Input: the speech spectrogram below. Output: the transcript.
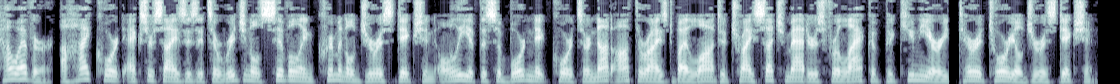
However, a high court exercises its original civil and criminal jurisdiction only if the subordinate courts are not authorized by law to try such matters for lack of pecuniary, territorial jurisdiction.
